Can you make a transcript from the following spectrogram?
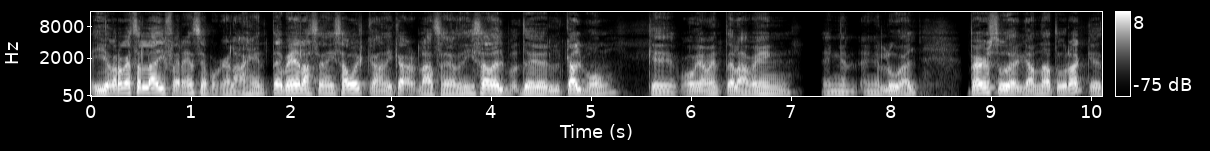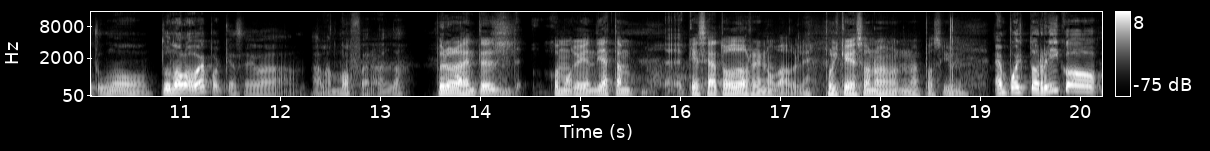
y yo creo que esa es la diferencia, porque la gente ve la ceniza volcánica, la ceniza del, del carbón, que obviamente la ven en el, en el lugar, versus el gas natural, que tú no, tú no lo ves porque se va a la atmósfera, ¿verdad? Pero la gente como que hoy en día están... Que sea todo renovable. Porque eso no, no es posible. En Puerto Rico,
